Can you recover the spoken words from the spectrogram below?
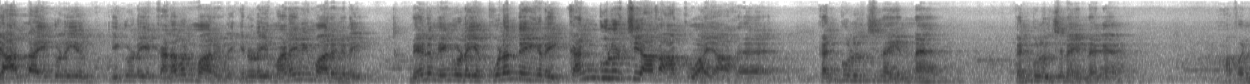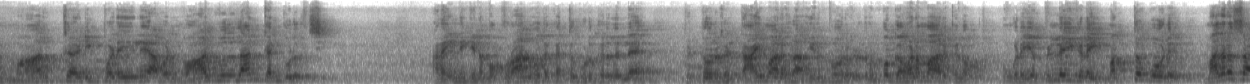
யா எங்களுடைய எங்களுடைய கணவன்மார்களை என்னுடைய மனைவி மாறுகளை மேலும் எங்களுடைய குழந்தைகளை கண்குளிர்ச்சியாக ஆக்குவாயாக. கண்குளிர்ச்சினா என்ன? கண்குளிர்ச்சினா என்னங்க? அவன் மார்க்க அடிப்படையிலே அவன் வாழ்வதுதான் கண்குளிர்ச்சி ஆனால் இன்றைக்கி நம்ம குரான் ஓத கற்றுக் கொடுக்கறது இல்லை பெற்றோர்கள் தாய்மார்களாக இருப்பவர்கள் ரொம்ப கவனமாக இருக்கணும். உங்களுடைய பிள்ளைகளை மத்தவோடு மதரசா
